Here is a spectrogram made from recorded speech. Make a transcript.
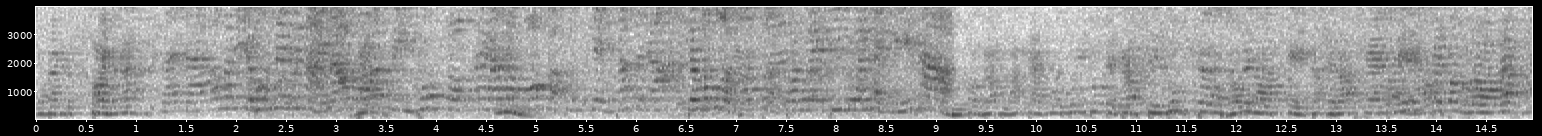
กำลังจะต่อยกันนะ ใช่แล้วแล้ววันนี้อย่าเพิ่งรีบไปไหนนะเพราะว่าสี่ทุ่มตรงนะคะจะพบกับคุณเก่งทัชยะ จะมาเปิดคอนเสิร์ตบนเวทีมวยแห่งนี้ค่ะ ถูกต้องครับ หลังจากมวยคู่นี้ทุกเสร็จครับสี่ทุ่มเจอกับเขาแน่นอนเก่งทัชนะแต่ตอนนี้ไม่ต้องรอแล้วไป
